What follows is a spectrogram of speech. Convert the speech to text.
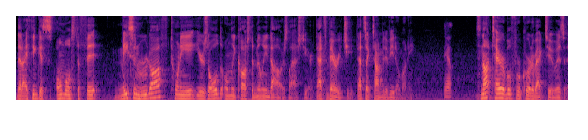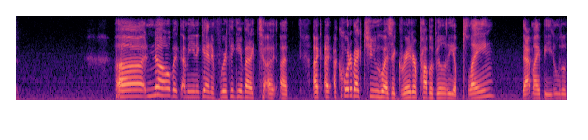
that I think is almost a fit Mason Rudolph, 28 years old, only cost a million dollars last year. That's very cheap. That's like Tommy DeVito money. Yeah. It's not terrible for quarterback two, is it? Uh, no, but I mean, again, if we're thinking about a, a, a, a quarterback two who has a greater probability of playing, that might be a little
